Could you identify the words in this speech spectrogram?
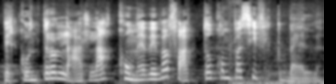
per controllarla come aveva fatto con Pacific Bell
